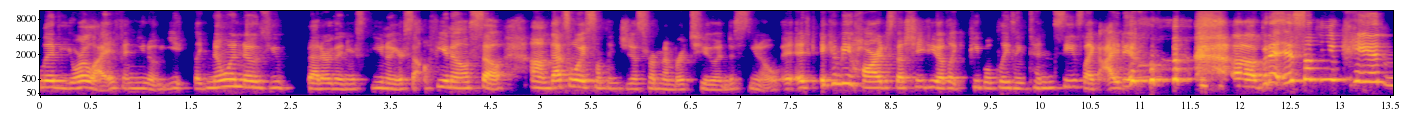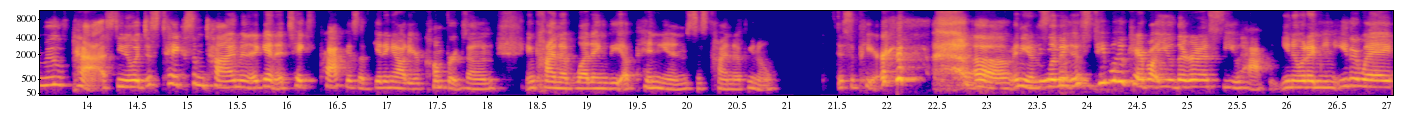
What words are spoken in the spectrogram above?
live your life and you know you like no one knows you better than you you know yourself you know? So um, that's always something to just remember too and just you know it, it can be hard especially if you have like people pleasing tendencies like i do. Uh, but it is something you can move past you know? It just takes some time and again it takes practice of getting out of your comfort zone and kind of letting the opinions just kind of you know disappear um, and you know, living is people who care about you, they're gonna see you happy. You know what I mean? Either way,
